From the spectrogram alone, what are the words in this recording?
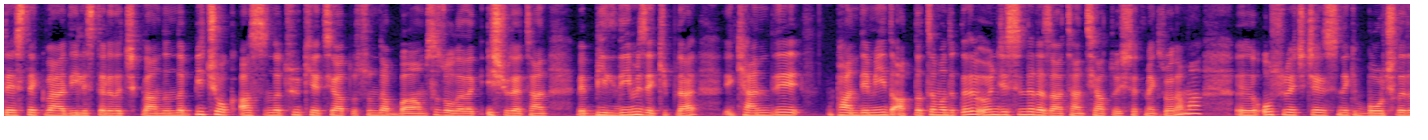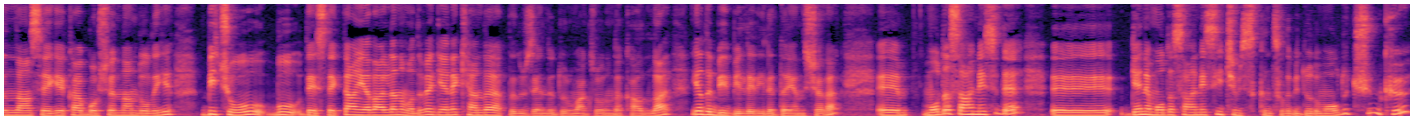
destek verdiği listeler açıklandığında birçok aslında Türkiye tiyatrosunda bağımsız olarak iş üreten ve bildiğimiz ekipler kendi pandemiyi de atlatamadıkları ve öncesinde de zaten tiyatro işletmek zor ama e, o süreç içerisindeki borçlarından, SGK borçlarından dolayı birçoğu bu destekten yararlanamadı ve gene kendi ayakları üzerinde durmak zorunda kaldılar ya da birbirleriyle dayanışarak. E, moda sahnesi de e, gene moda sahnesi için sıkıntılı bir durum oldu. Çünkü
